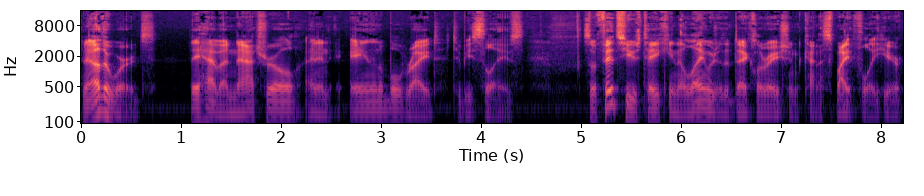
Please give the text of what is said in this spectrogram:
In other words, they have a natural and inalienable right to be slaves. So Fitzhugh's taking the language of the Declaration kind of spitefully here,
